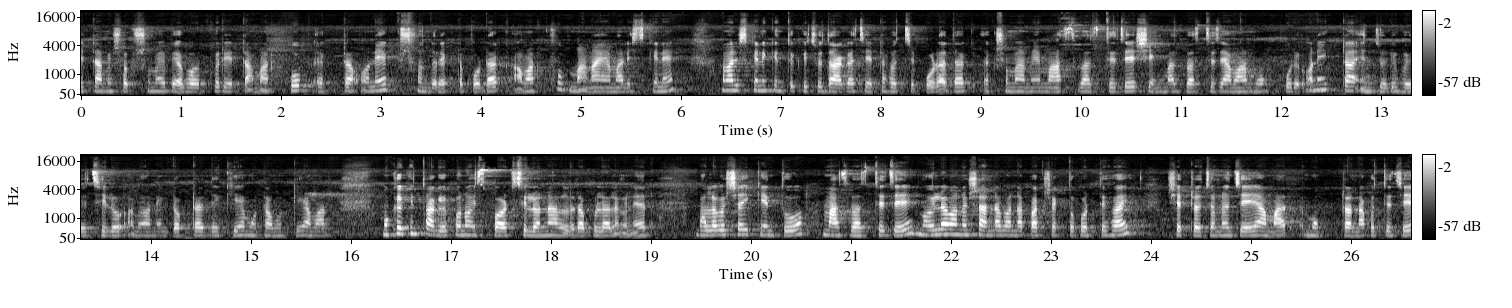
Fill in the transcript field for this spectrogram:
এটা আমি সবসময় ব্যবহার করি। এটা আমার খুব একটা অনেক সুন্দর একটা প্রোডাক্ট আমার খুব মানায় আমার স্কিনে আমার স্কিনে কিন্তু কিছু দাগ আছে, এটা হচ্ছে পোড়া দাগ। একসময় আমি মাছ ভাজতে যে শিং মাছ ভাজতে যে আমার মুখ পুড়ে অনেকটা ইনজুরি হয়েছিল। আমি অনেক ডক্টর দেখিয়ে মোটামুটি আমার মুখে কিন্তু আগে কোনো স্পট ছিল না। আল্লাহ রাবুল আলমিনের ভালোবাসায় কিন্তু মাছ ভাজতে যে মহিলা মানুষ রান্না বান্না পাকশাক্ত করতে হয়, সেটার জন্য যে আমার মুখ রান্না করতে যে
